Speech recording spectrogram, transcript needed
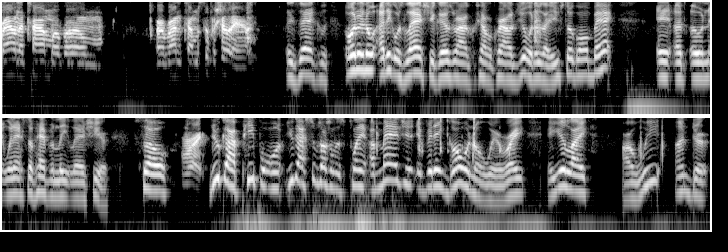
around the time of um around the time of Super Showdown. Exactly. Oh no, no, I think it was last year because it was around time of Crown Jewel. They was like, "You still going back?" eh, uh, uh, when that stuff happened late last year. So Right. you got people on, you got superstars on this plane. Imagine if it ain't going nowhere, right? And you're like, are we under?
